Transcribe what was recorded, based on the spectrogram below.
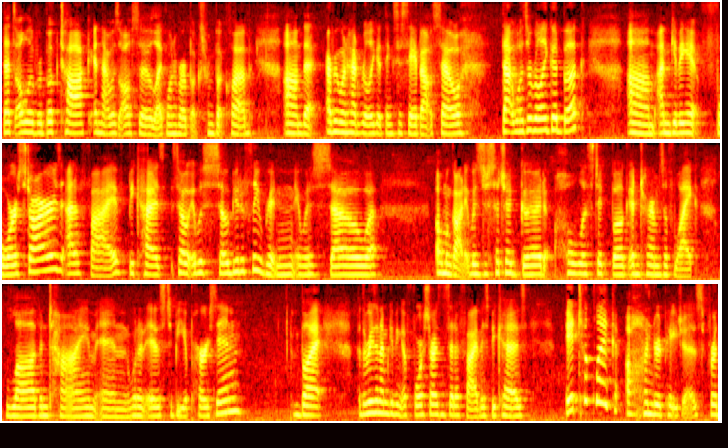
That's all over BookTok and that was also like one of our books from book club um, that everyone had really good things to say about. So that was a really good book. Um, I'm giving it four stars out of five because, so it was so beautifully written. It was so oh my god, it was just such a good holistic book in terms of like love and time and what it is to be a person. But the reason I'm giving it four stars instead of five is because it took like a hundred pages for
